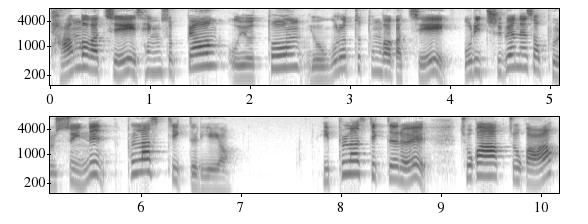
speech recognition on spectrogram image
다음과 같이 생수병, 우유통, 요구르트통과 같이 우리 주변에서 볼 수 있는 플라스틱들이에요. 이 플라스틱들을 조각조각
